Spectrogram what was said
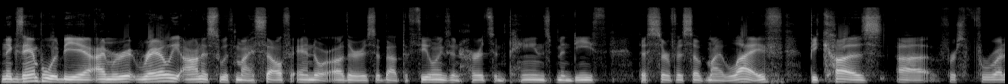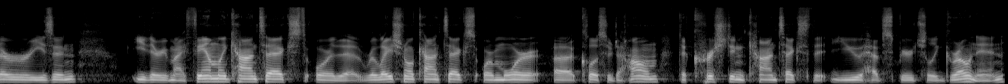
An example would be I'm r- rarely honest with myself and or others about the feelings and hurts and pains beneath the surface of my life because uh, for for whatever reason either my family context or the relational context, or more uh, closer to home, the Christian context that you have spiritually grown in,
